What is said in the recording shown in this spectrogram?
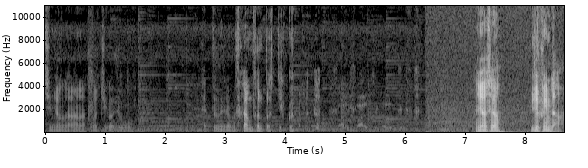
아침 영상 하나 또 찍어주고 해 뜨는 영상 한 번 또 찍고. 안녕하세요. 유재표입니다.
